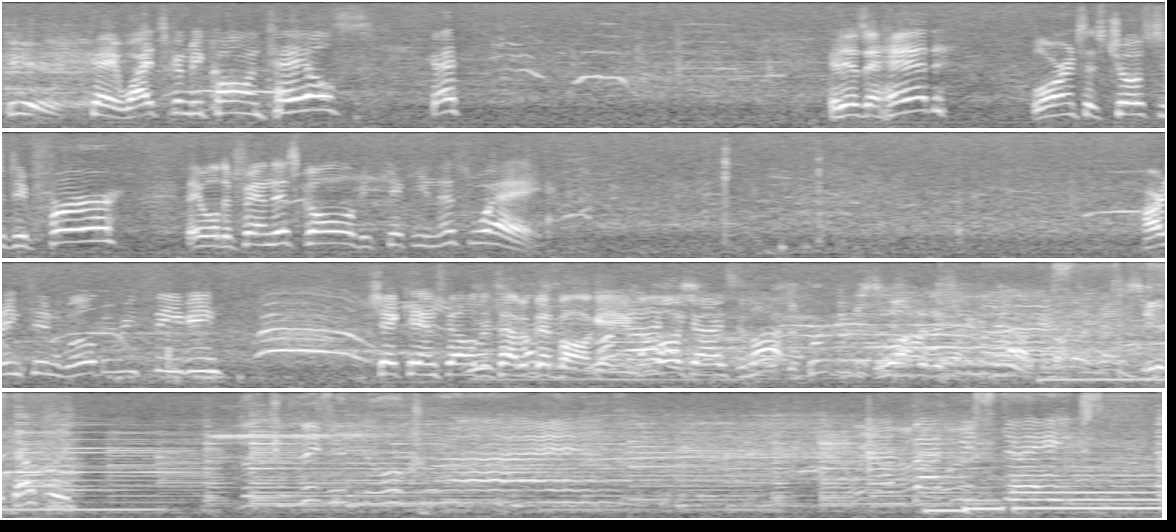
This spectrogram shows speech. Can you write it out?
Okay, White's going to be calling tails. Okay. It is a head. Lawrence has chose to defer. They will defend this goal. Will be kicking this way. Hartington will be receiving. Shake hands, fellas. Let's have a good ball game. Good luck, guys. Good luck. Good luck. Cedar Catholic. but committed no crime and bad mistakes.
